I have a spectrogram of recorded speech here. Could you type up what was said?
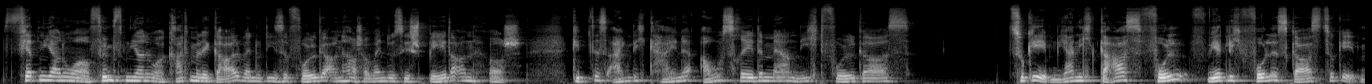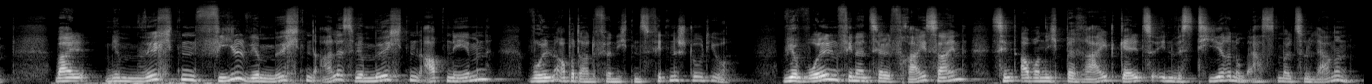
4. Januar, 5. Januar, gerade mal egal, wenn du diese Folge anhörst, aber wenn du sie später anhörst, gibt es eigentlich keine Ausrede mehr, nicht Vollgas zu geben. Ja, nicht Gas, voll, wirklich volles Gas zu geben. Weil wir möchten viel, wir möchten alles, wir möchten abnehmen, wollen aber dafür nicht ins Fitnessstudio. Wir wollen finanziell frei sein, sind aber nicht bereit, Geld zu investieren, um erstmal zu lernen.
